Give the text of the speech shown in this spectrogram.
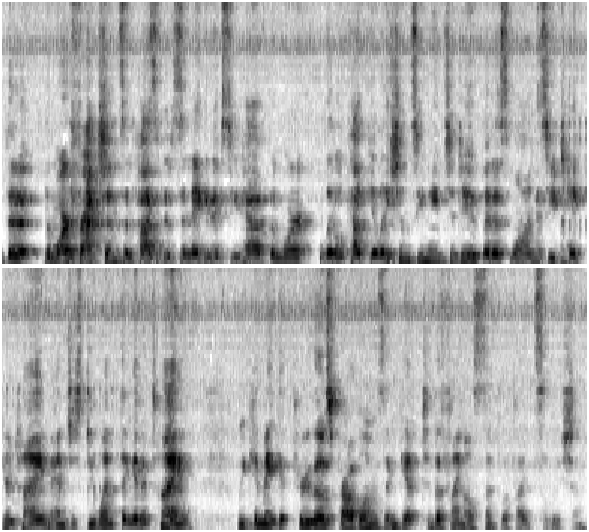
the, the more fractions and positives and negatives you have, the more little calculations you need to do. But as long as you take your time and just do one thing at a time, we can make it through those problems and get to the final simplified solution.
